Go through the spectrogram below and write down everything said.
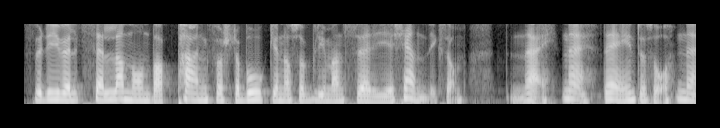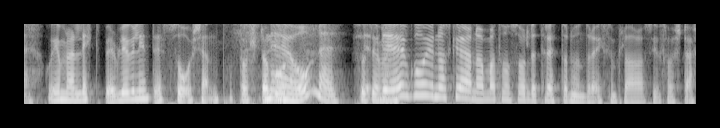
För det är ju väldigt sällan någon bara pang första boken och så blir man Sverigekänd liksom. Nej, Nej, det är inte så. nej. Och jag menar Läckberg blev väl inte så känd på första Nej, boken. nej. Så det, det men- går ju någon skröna om att hon sålde 1300 exemplar av sin första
